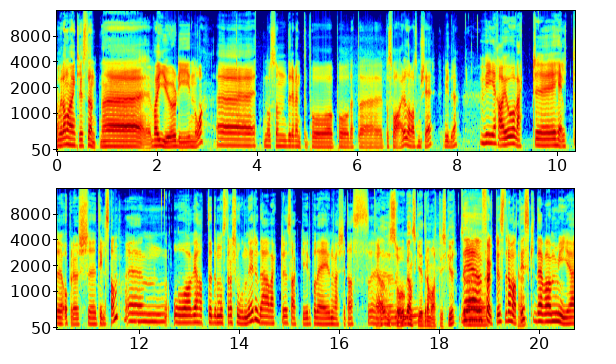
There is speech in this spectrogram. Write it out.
hvordan har egentlig studentene Hva gjør de nå? Eh, nå som dere venter på, på, dette, på svaret, da, hva som skjer videre? Vi har jo vært eh, helt eh, opprørstilstand. og vi har hatt demonstrasjoner. Det har vært saker på det i Universitas. Ja, det så ganske dramatisk ut. Det føltes dramatisk. Det var mye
